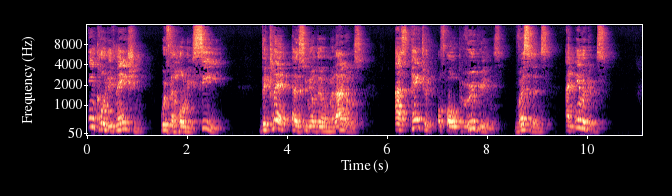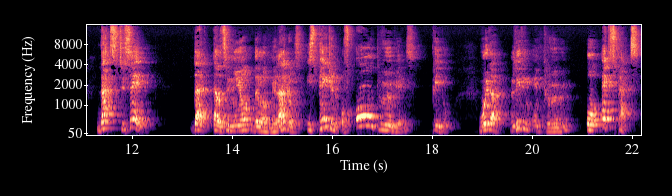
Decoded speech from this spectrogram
in coordination with the Holy See, declared El Señor de los Milagros as patron of all Peruvians, residents, and immigrants. That's to say that El Señor de los Milagros is patron of all Peruvians people, whether living in Peru or expats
